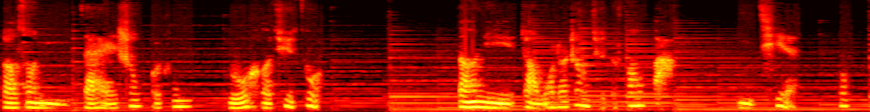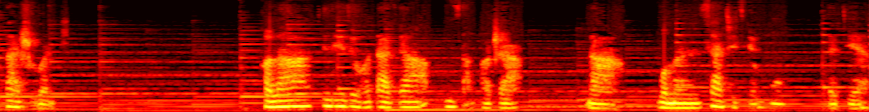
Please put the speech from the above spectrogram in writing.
告诉你在生活中如何去做。当你掌握了正确的方法，一切都不再是问题。好啦，今天就和大家分享到这儿，那我们下期节目再见。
